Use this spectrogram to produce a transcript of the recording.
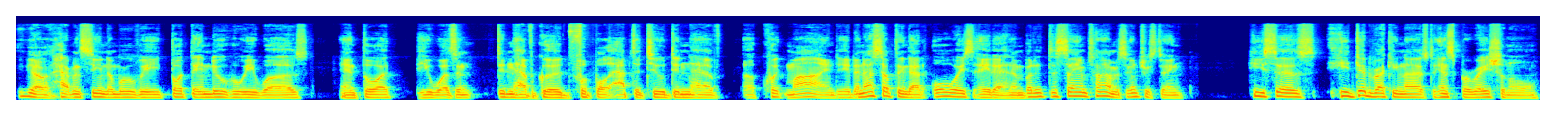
you know, having seen the movie, thought they knew who he was and thought he wasn't, didn't have good football aptitude, didn't have a quick mind. And that's something that always ate at him. But at the same time, it's interesting. He says he did recognize the inspirational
